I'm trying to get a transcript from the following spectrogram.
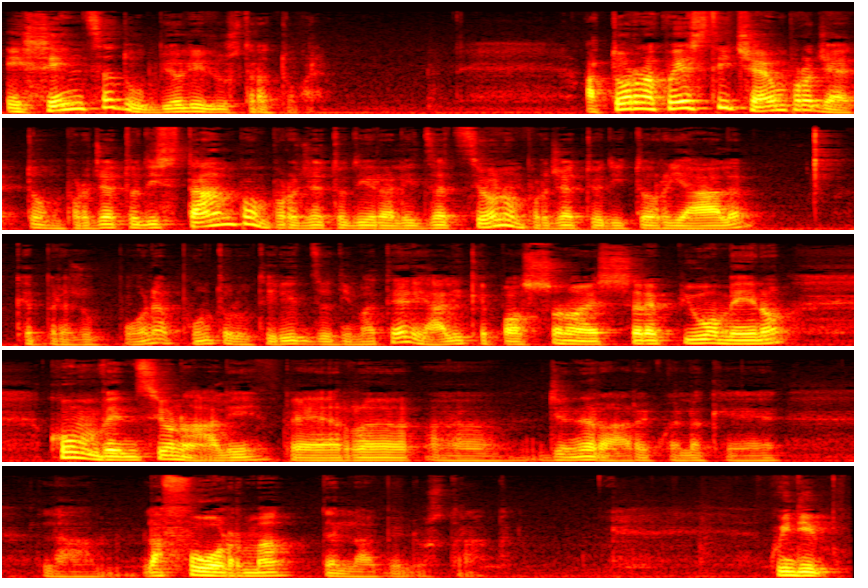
e senza dubbio l'illustratore. Attorno a questi c'è un progetto, un progetto di stampa, un progetto di realizzazione, un progetto editoriale che presuppone appunto l'utilizzo di materiali che possono essere più o meno convenzionali per eh, generare quella che è la, la forma dell'albo illustrato. Quindi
